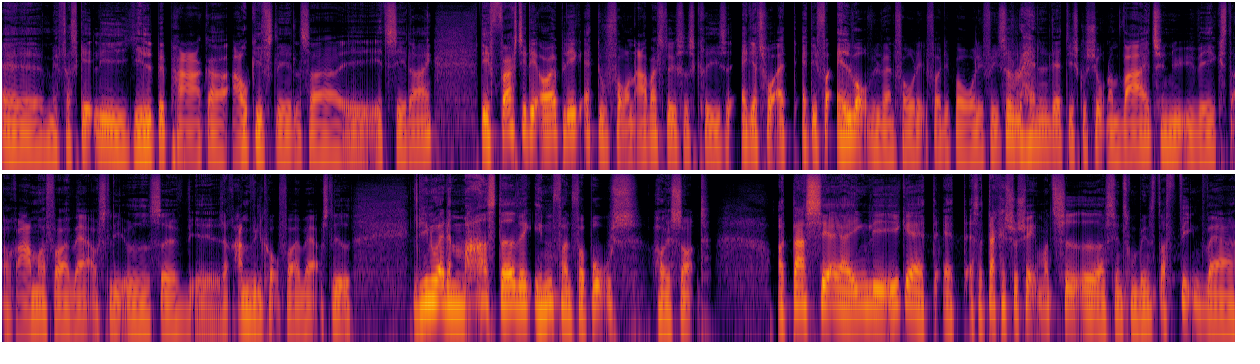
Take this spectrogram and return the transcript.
øh, med forskellige hjælpepakker, afgiftslettelser øh, etc. Ikke? Det er først i det øjeblik, at du får en arbejdsløshedskrise, at jeg tror, at, at det for alvor vil være en fordel for det borgerlige, fordi så vil du have den der diskussion om veje til ny vækst og rammer for erhvervslivets øh, øh, rammevilkår for erhvervslivet. Lige nu er det meget stadigvæk inden for en forbrugshorisont. Og der ser jeg egentlig ikke, at, at altså, der kan Socialdemokratiet og Centrum Venstre fint være,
